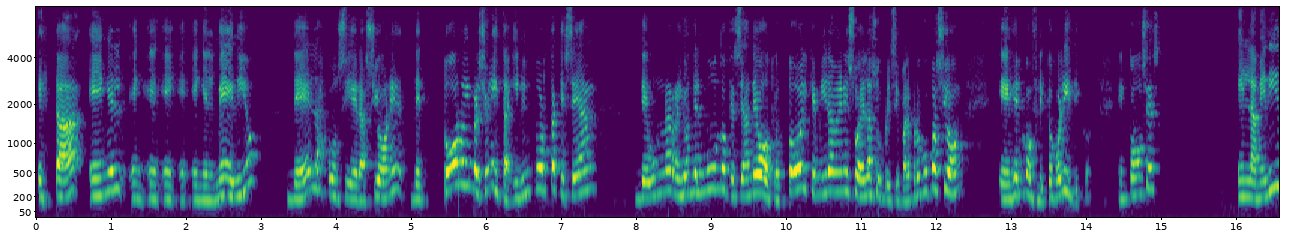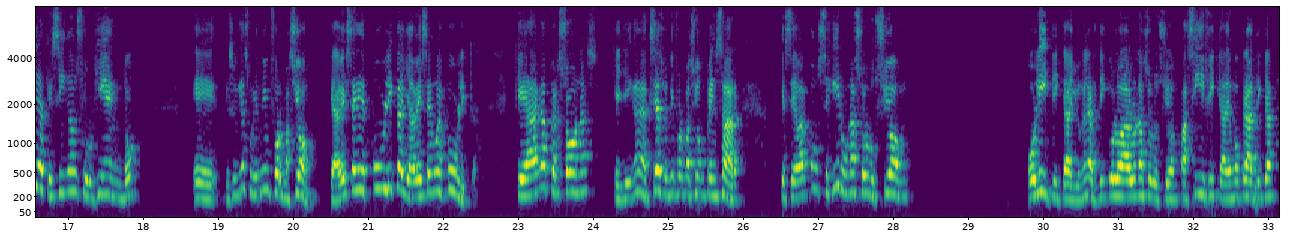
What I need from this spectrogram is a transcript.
está en el, en, en, en el medio de las consideraciones de todos los inversionistas, y no importa que sean de una región del mundo, que sean de otro. Todo el que mira a Venezuela, su principal preocupación es el conflicto político. Entonces, en la medida que sigan surgiendo, eh, que siga surgiendo información, que a veces es pública y a veces no es pública, que haga personas que llegan a acceso a esta información pensar que se va a conseguir una solución política, y en el artículo habla una solución pacífica, democrática,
